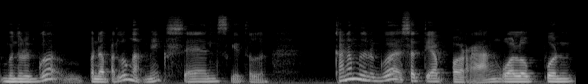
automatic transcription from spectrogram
menurut gue pendapat lu nggak make sense gitu loh. Karena menurut gue setiap orang walaupun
